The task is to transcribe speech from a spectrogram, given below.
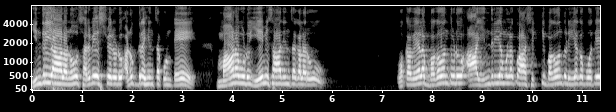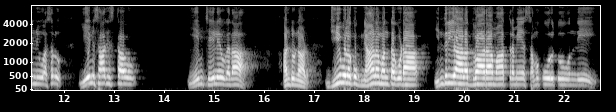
ఇంద్రియాలను సర్వేశ్వరుడు అనుగ్రహించకుంటే మానవుడు ఏమి సాధించగలరు? ఒకవేళ భగవంతుడు ఆ ఇంద్రియములకు ఆ శక్తి భగవంతుడు ఇవ్వకపోతే నువ్వు అసలు ఏమి సాధిస్తావు? ఏమి చేయలేవు కదా? అంటున్నాడు. జీవులకు జ్ఞానమంతా కూడా ఇంద్రియాల ద్వారా మాత్రమే సమకూరుతూ ఉంది.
